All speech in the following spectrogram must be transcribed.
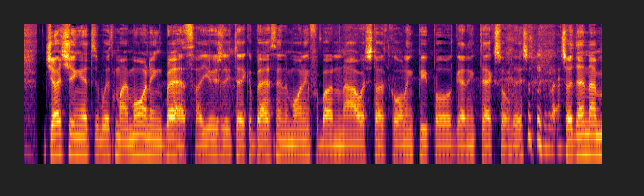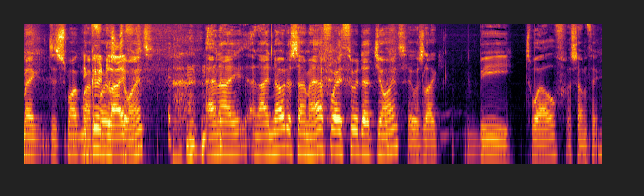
judging it with my morning bath. I usually take a bath in the morning for about an hour, start calling people, getting texts, all this. so then I make to smoke my first life. joint, and I and I noticed I'm halfway through that joint. It was like B12 or something,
